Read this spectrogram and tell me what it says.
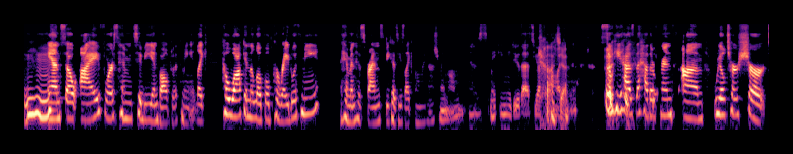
Mhm. And so I force him to be involved with me. Like he'll walk in the local parade with me, him and his friends, because he's like, oh my gosh, my mom is making me do this. You have to know what Gotcha. to. So he has the Heather Prince um, realtor shirt.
